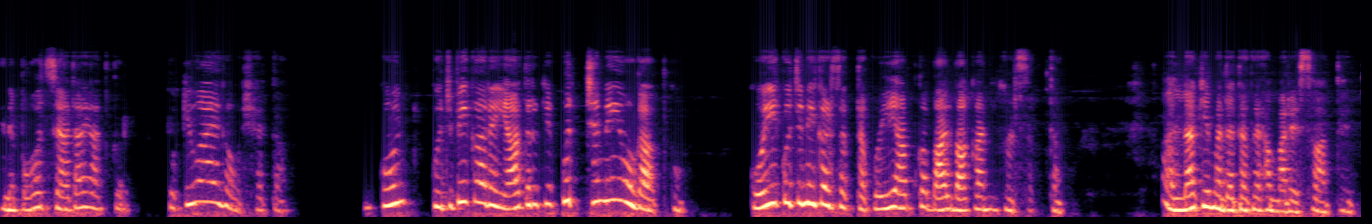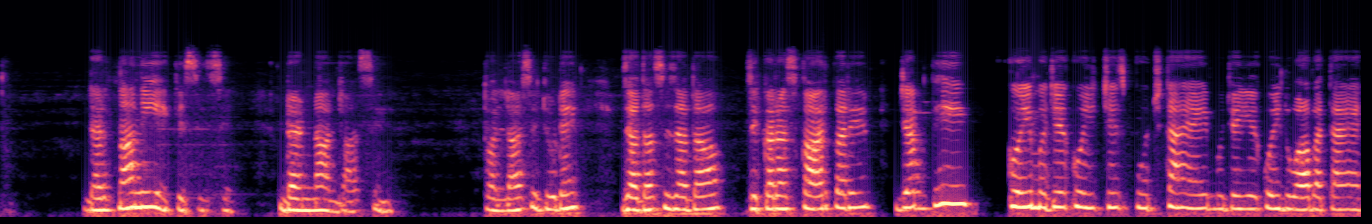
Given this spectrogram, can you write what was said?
یعنی بہت زیادہ یاد کرو تو کیوں آئے گا وہ شیطان کون کچھ بھی کرے یاد رکھے کچھ نہیں ہوگا آپ کو کوئی کچھ نہیں کر سکتا کوئی آپ کا بال باقا نہیں کر سکتا اللہ کی مدد اگر ہمارے ساتھ ہے تو ڈرنا نہیں ہے کسی سے ڈرنا اللہ سے تو اللہ سے جڑے زیادہ سے زیادہ ذکر اسکار کریں جب بھی کوئی مجھے کوئی چیز پوچھتا ہے، مجھے یہ کوئی دعا بتائے۔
